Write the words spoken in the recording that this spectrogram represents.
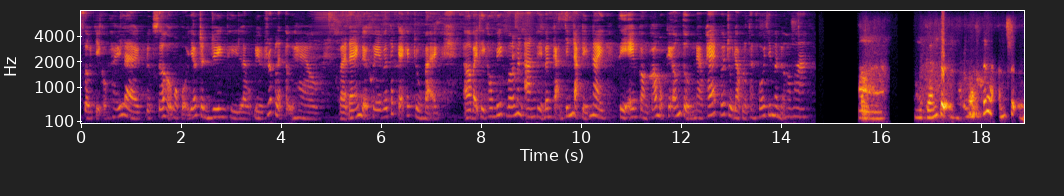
sự chị cũng thấy là được sở hữu một bộ giáo trình riêng thì là một điều rất là tự hào và đáng để khoe với tất cả các trường bạn à, vậy thì không biết với Minh Anh thì bên cạnh chính đặc điểm này thì em còn có một cái ấn tượng nào khác với trường đại học luật thành phố Hồ Chí Minh nữa không ha? À, một cái ấn tượng mà em rất là ấn tượng ở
